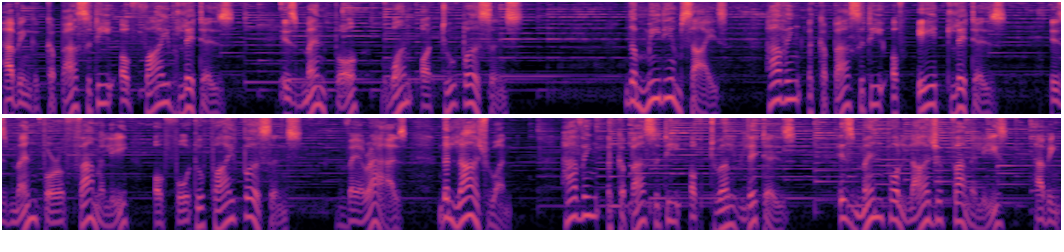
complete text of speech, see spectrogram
having a capacity of 5 liters, is meant for one or two persons. The medium size, having a capacity of 8 liters, is meant for a family of 4 to 5 persons, whereas the large one, having a capacity of 12 liters, is meant for larger families having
